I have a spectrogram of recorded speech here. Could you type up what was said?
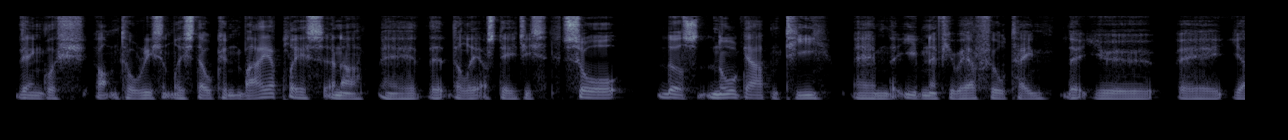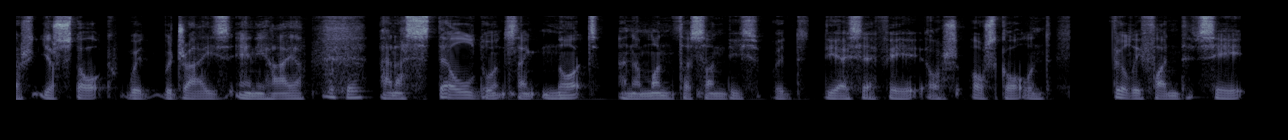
the English up until recently still couldn't buy a place in a, uh, the, the later stages. So there's no guarantee um, that even if you were full time, that you uh, your your stock would, would rise any higher. Okay. And I still don't think, not in a month of Sundays, would the SFA or or Scotland fully fund say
